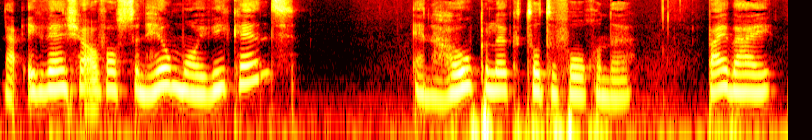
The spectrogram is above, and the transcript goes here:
Nou, ik wens je alvast een heel mooi weekend. En hopelijk tot de volgende. Bye bye.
